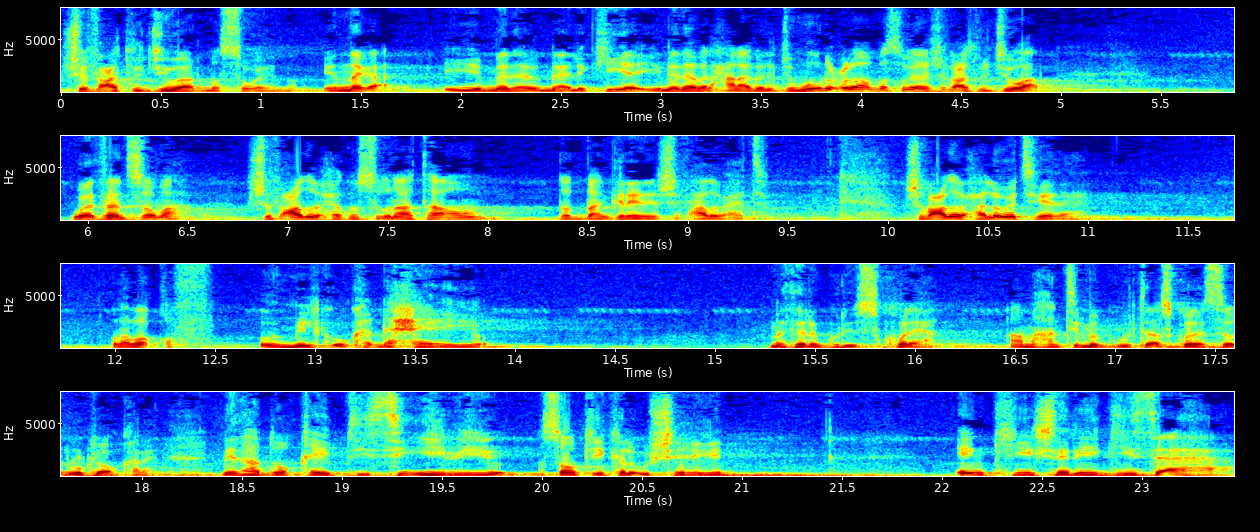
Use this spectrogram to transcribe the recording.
shufcat ljiwaar ma sugayno. Innaga iyo madhab maalikiya iyo madhab alxanaabila jumhur culama ma sugayno shufcat ljiwaar. Waad fahamta soo maha shufcadu waxay ku sugnaataa uun dad baan garanaya shufcadu waxay tahay. Shufcada waxaa jeedaa laba qof oo milki uu ka dhaxeeyo. Maalan guri isku ama hanti maguurta isku leh sida dhulkii oo kale. Mid hadduu qaybtiisi iibiyo isagoon kii kale u sheegin in shariigiisa ahaa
